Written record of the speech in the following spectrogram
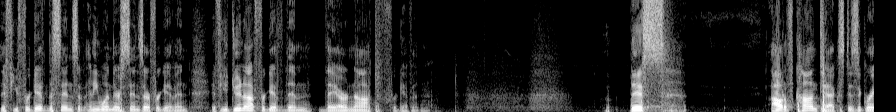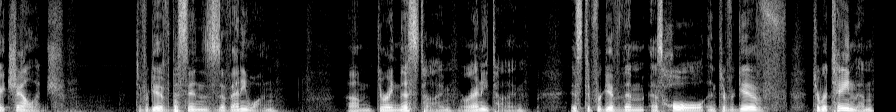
if you forgive the sins of anyone, their sins are forgiven. If you do not forgive them, they are not forgiven. This, out of context, is a great challenge. To forgive the sins of anyone um, during this time or any time is to forgive them as whole and to forgive, to retain them,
